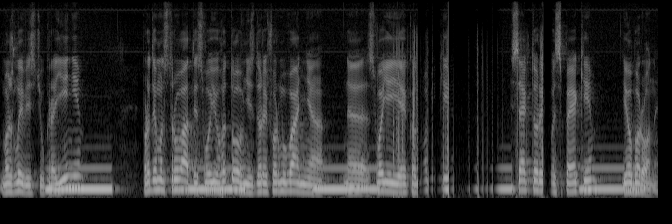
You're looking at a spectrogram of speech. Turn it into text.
можливість Україні продемонструвати свою готовність до реформування е, своєї економіки, сектору безпеки і оборони.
